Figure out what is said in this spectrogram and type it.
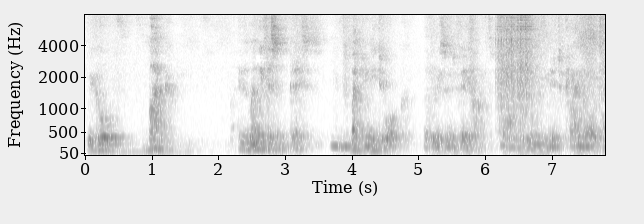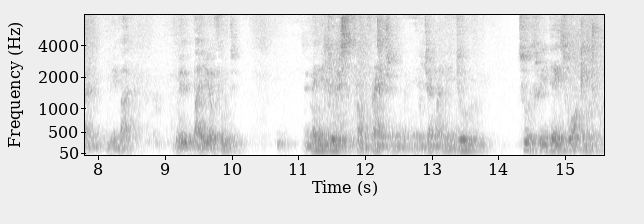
We go back. It's magnificent places, mm-hmm. but you need to walk. But the reason is very hard. You, need to climb all the time, be back, with, buy your food. And many tourists from France and in Germany do two, three days walking tour.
